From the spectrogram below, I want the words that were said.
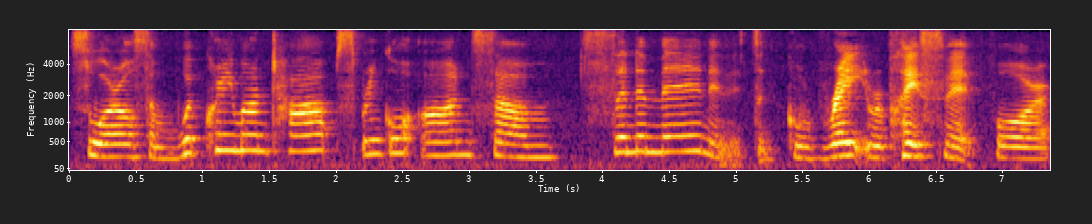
Swirl some whipped cream on top, sprinkle on some cinnamon, and it's a great replacement for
